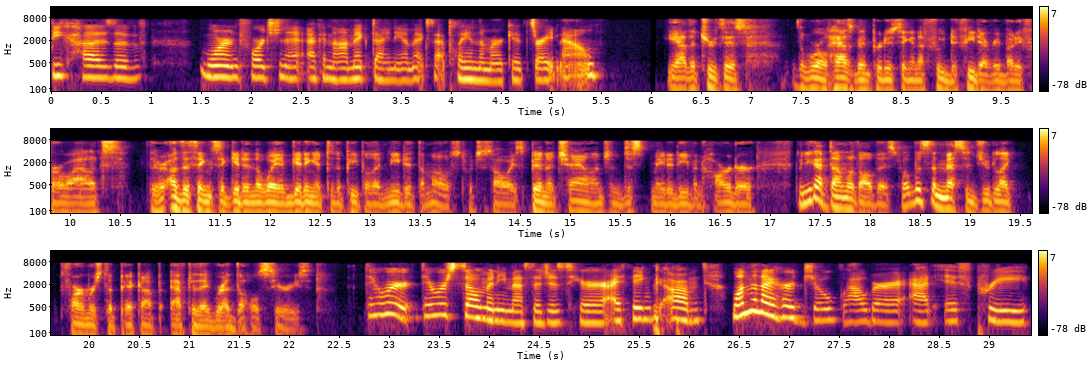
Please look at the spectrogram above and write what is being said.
because of more unfortunate economic dynamics at play in the markets right now. Yeah, the truth is the world has been producing enough food to feed everybody for a while. It's there are other things that get in the way of getting it to the people that need it the most, which has always been a challenge and just made it even harder. When you got done with all this, what was the message you'd like farmers to pick up after they read the whole series? There were there were so many messages here. I think um, one that I heard Joe Glauber at IFPRI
